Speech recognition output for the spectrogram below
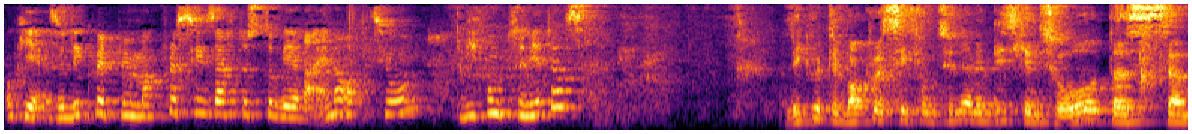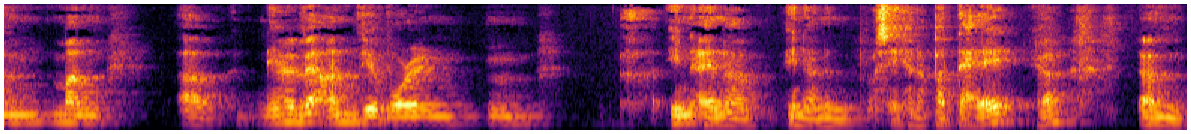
Okay, also Liquid Democracy, sagtest du, wäre eine Option. Wie funktioniert das? Liquid Democracy funktioniert ein bisschen so, dass ähm, man, äh, nehmen wir an, wir wollen ähm, äh, in einer, in einem, was ich, einer Partei, ja, ähm,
